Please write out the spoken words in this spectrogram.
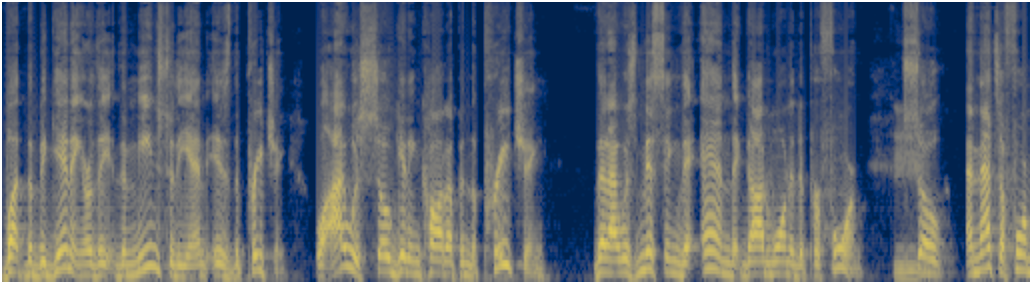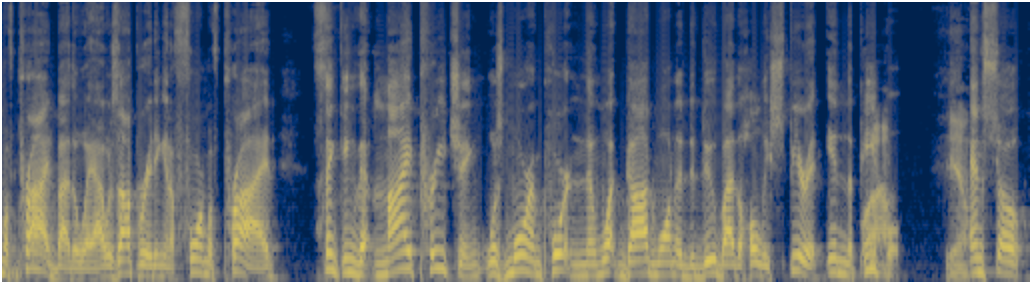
But the beginning or the, the means to the end is the preaching. Well, I was so getting caught up in the preaching that I was missing the end that God wanted to perform. Mm. So, and that's a form of pride, by the way. I was operating in a form of pride, thinking that my preaching was more important than what God wanted to do by the Holy Spirit in the people. Wow. Yeah. And so,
